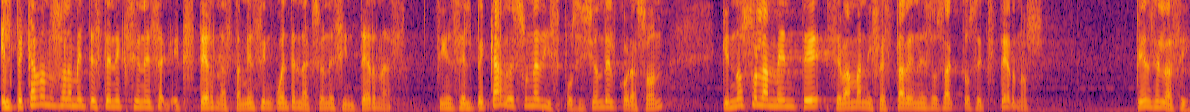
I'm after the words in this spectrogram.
el pecado no solamente está en acciones externas, también se encuentra en acciones internas. Fíjense, el pecado es una disposición del corazón que no solamente se va a manifestar en esos actos externos. Piénsenlo así.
